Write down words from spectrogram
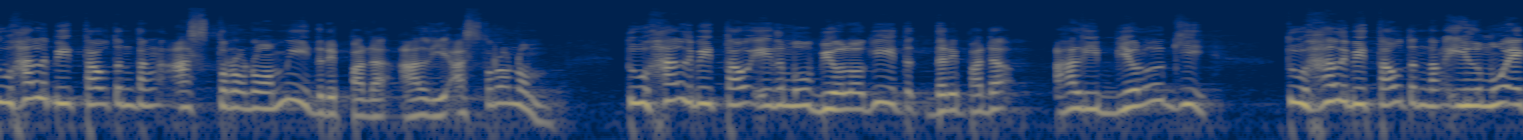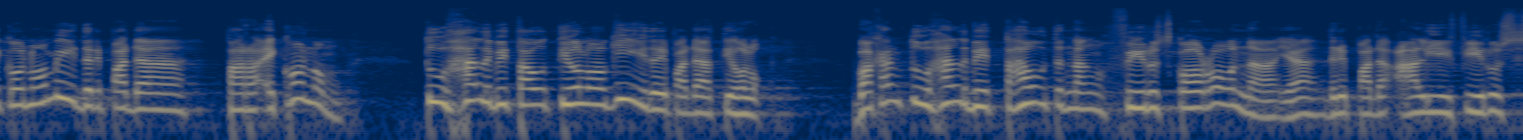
Tuhan lebih tahu tentang astronomi daripada ahli astronom. Tuhan lebih tahu ilmu biologi daripada ahli biologi. Tuhan lebih tahu tentang ilmu ekonomi daripada para ekonom. Tuhan lebih tahu teologi daripada teolog. Bahkan Tuhan lebih tahu tentang virus corona ya daripada ahli virus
